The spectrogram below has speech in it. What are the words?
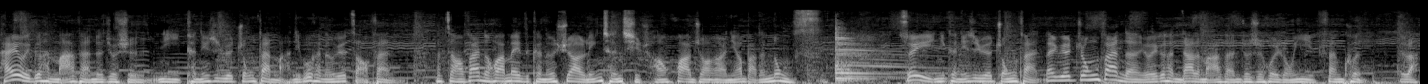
还有一个很麻烦的就是，你肯定是约中饭嘛，你不可能约早饭。那早饭的话，妹子可能需要凌晨起床化妆啊，你要把她弄死。所以你肯定是约中饭。那约中饭呢，有一个很大的麻烦就是会容易犯困，对吧？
